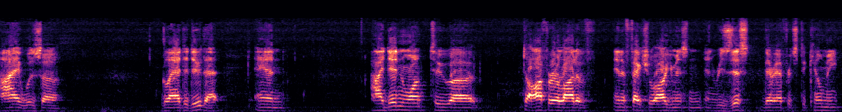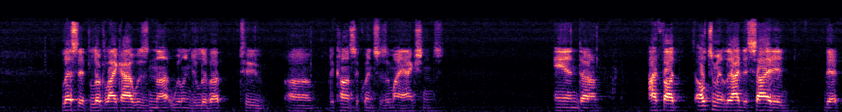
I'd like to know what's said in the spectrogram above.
I was uh, glad to do that. And I didn't want to, uh, to offer a lot of ineffectual arguments and, and resist their efforts to kill me, lest it looked like I was not willing to live up to um, the consequences of my actions. And uh, I thought, ultimately, I decided that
